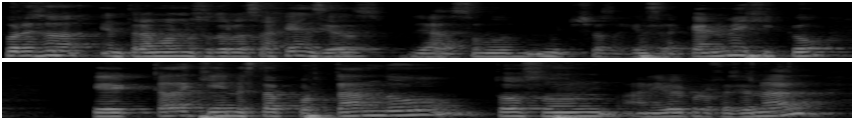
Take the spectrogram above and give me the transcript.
Por eso entramos nosotros las agencias, ya somos muchas agencias acá en México, que cada quien está aportando, todos son a nivel profesional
